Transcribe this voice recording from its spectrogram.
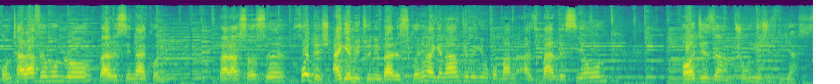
اون طرفمون رو بررسی نکنیم. بر اساس خودش. اگه می‌تونیم بررسی کنیم اگه نه هم که بگیم خب من از بررسی اون عاجزم چون یه چیز دیگه است.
